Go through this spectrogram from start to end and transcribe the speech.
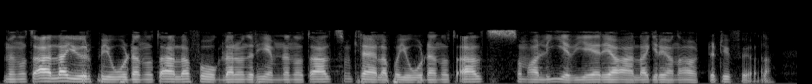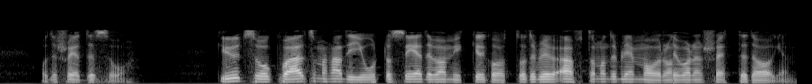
Men åt alla djur på jorden, åt alla fåglar under himlen, åt allt som krälar på jorden, åt allt som har liv ger jag alla gröna örter till föda. Och det skedde så. Gud såg på allt som han hade gjort och se, det var mycket gott. Och det blev afton och det blev morgon, det var den sjätte dagen.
